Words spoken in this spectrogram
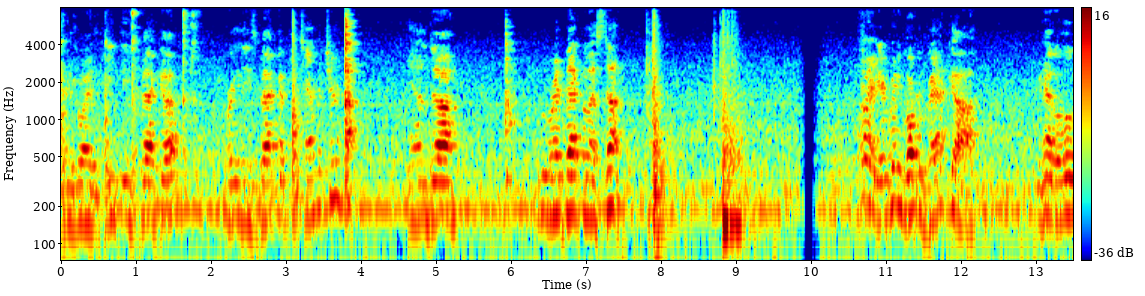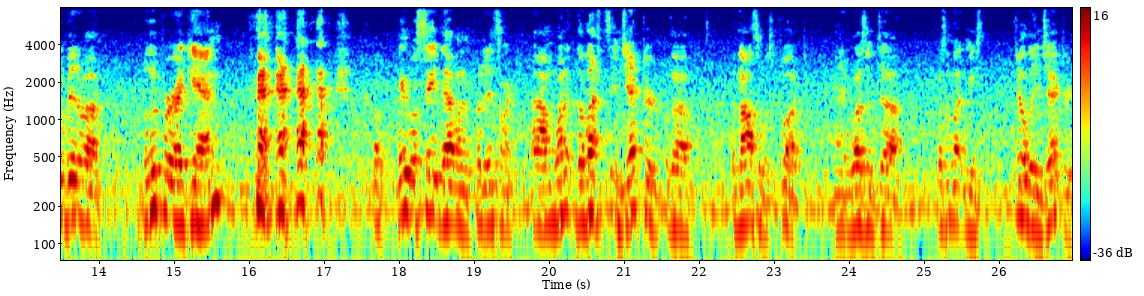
I'm gonna go ahead and heat these back up, bring these back up to temperature, and uh, we'll be right back when that's done. All right, everybody, welcome back. Uh, we had a little bit of a blooper again. Maybe we'll save that one and put it in somewhere. Um, one, the left injector, the the nozzle was plugged, and it wasn't uh, wasn't letting me fill the injector,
